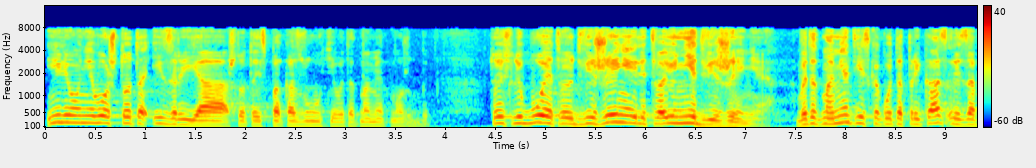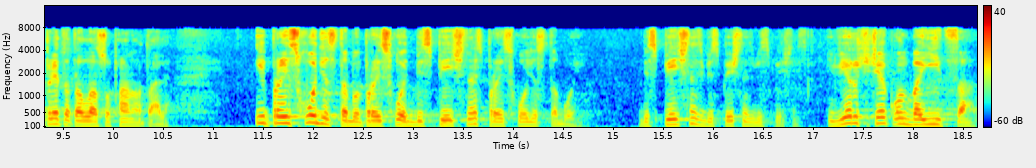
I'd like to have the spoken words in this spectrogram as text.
Или у него что-то из рия, что-то из показухи в этот момент может быть. То есть любое твое движение или твое недвижение. В этот момент есть какой-то приказ или запрет от Аллаха Субхану Таля. И происходит с тобой, происходит беспечность, происходит с тобой. Беспечность, беспечность, беспечность. И верующий человек, он боится.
